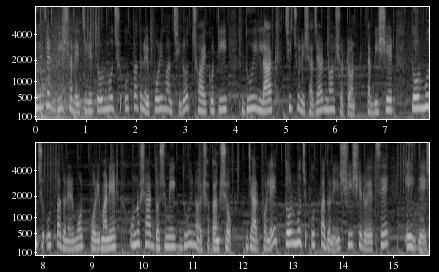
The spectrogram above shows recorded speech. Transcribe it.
দুই হাজার বিশ সালে চীনে তরমুজ উৎপাদনের পরিমাণ ছিল ছয় কোটি দুই লাখ ছিচল্লিশ হাজার নয়শো টন। তা বিশ্বের তরমুজ উৎপাদনের মোট পরিমাণের উনষাট দশমিক দুই নয় শতাংশ। যার ফলে তরমুজ উৎপাদনে শীর্ষে রয়েছে এই দেশ।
